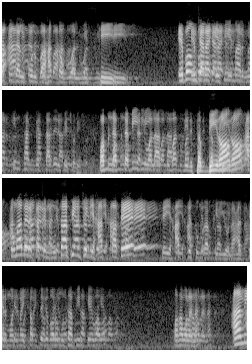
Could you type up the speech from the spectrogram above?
আতিদাল কুরবা হাক্কাহু ওয়াল মিসকিন। এবং যারা এতিম আর মিসকিন থাকবে তাদের পেছনে। আর তোমাদের কাছে মুসাফির যদি হাত পাতে সেই হাতকে তোমরা ফিরিও না। আজকের মজমায় সবথেকে বড় মুসাফির কে বাবা? কথা বলে না? আমি।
